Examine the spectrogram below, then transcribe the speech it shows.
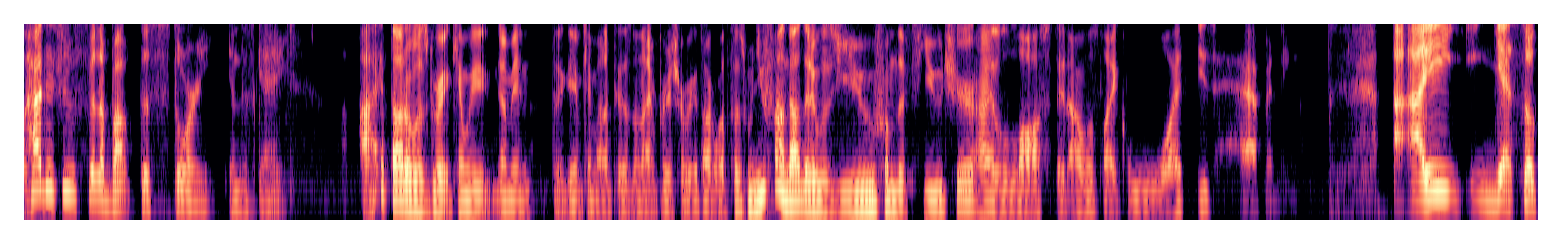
how did you feel about the story in this game? I thought it was great. Can we? I mean, the game came out in 2009. I'm pretty sure we could talk about this. When you found out that it was you from the future, I lost it. I was like, "What is happening?" I yes, so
